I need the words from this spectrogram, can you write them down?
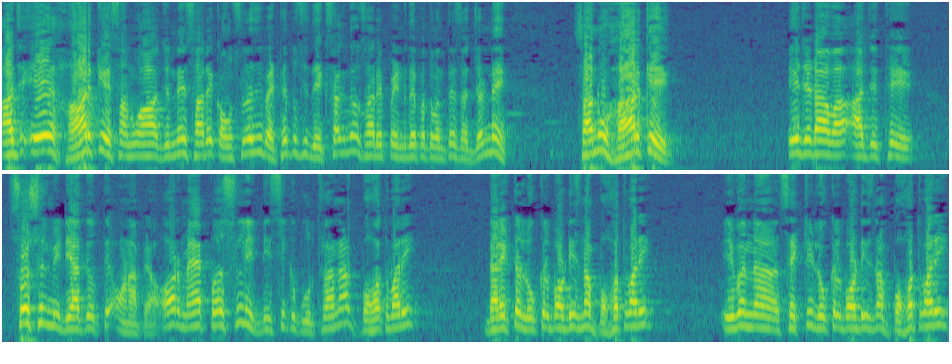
ਅੱਜ ਇਹ ਹਾਰ ਕੇ ਸਾਨੂੰ ਆ ਜਿੰਨੇ ਸਾਰੇ ਕਾਉਂਸਲਰਸ ਹੀ ਬੈਠੇ, ਤੁਸੀਂ ਦੇਖ ਸਕਦੇ ਹੋ, ਸਾਰੇ ਪਿੰਡ ਦੇ ਪਤਵੰਤੇ ਸੱਜਣ ਨੇ। ਸਾਨੂੰ ਹਾਰ ਕੇ ਇਹ ਜਿਹੜਾ ਵਾ ਅੱਜ ਇੱਥੇ ਸੋਸ਼ਲ ਮੀਡੀਆ ਦੇ ਉੱਤੇ ਆਉਣਾ ਪਿਆ। ਔਰ ਮੈਂ ਪਰਸਨਲੀ ਡੀਸੀ ਕਪੂਰਥਲਾ ਨਾਲ ਬਹੁਤ ਵਾਰੀ ਡਾਇਰੈਕਟਰ ਲੋਕਲ ਬਾਡੀਜ਼ ਨਾਲ ਬਹੁਤ ਵਾਰੀ ਈਵਨ ਸੈਕਟਰੀ ਲੋਕਲ ਬਾਡੀਜ਼ ਨਾਲ ਬਹੁਤ ਵਾਰੀ,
